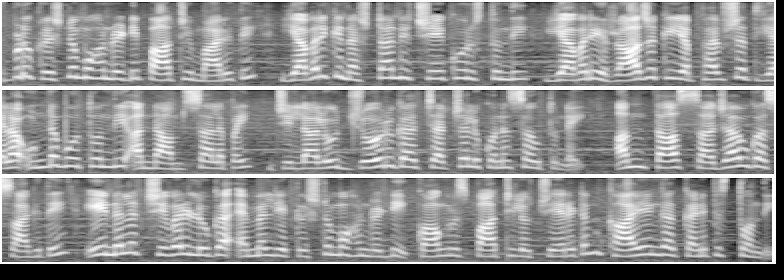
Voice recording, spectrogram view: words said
ఇప్పుడు కృష్ణమోహన్ రెడ్డి పార్టీ మారితే ఎవరికి నష్టాన్ని చేకూరుస్తుంది? ఎవరి రాజకీయ భవిష్యత్ ఎలా ఉండబోతోంది అన్న అంశాలపై జిల్లాలో జోరుగా చర్చలు కొనసాగుతున్నాయి. అంతా సజావుగా సాగితే ఈ నెల చివరిలోగా ఎమ్మెల్యే కృష్ణమోహన్ రెడ్డి కాంగ్రెస్ పార్టీలో చేరటం ఖాయంగా కనిపిస్తోంది.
